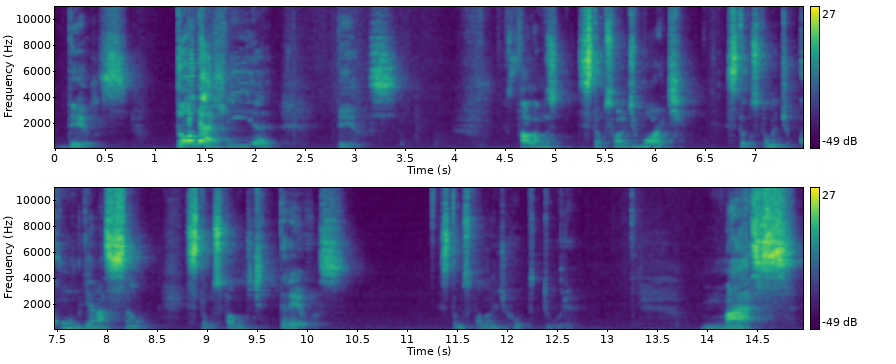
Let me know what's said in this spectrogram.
Deus. Todavia, Deus. Falamos, estamos falando de morte, estamos falando de condenação, estamos falando de trevas, estamos falando de ruptura mas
